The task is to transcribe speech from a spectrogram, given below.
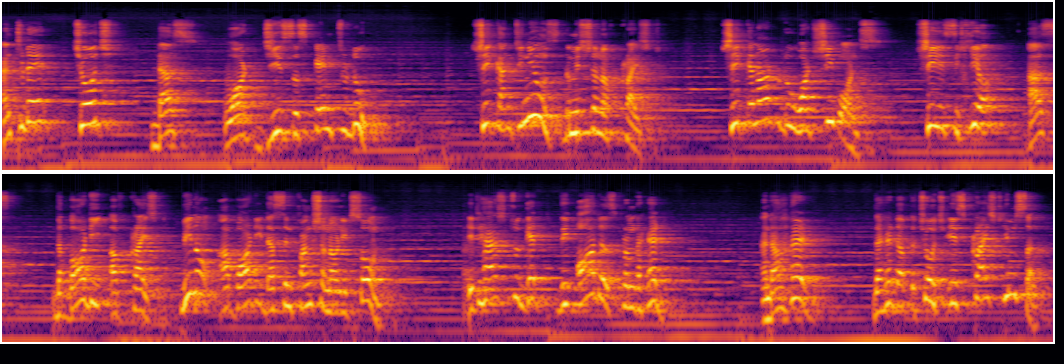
And today, church does what Jesus came to do. She continues the mission of Christ. She cannot do what she wants. She is here as the body of Christ. We know our body doesn't function on its own. It has to get the orders from the head. And our head, the head of the church, is Christ Himself.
